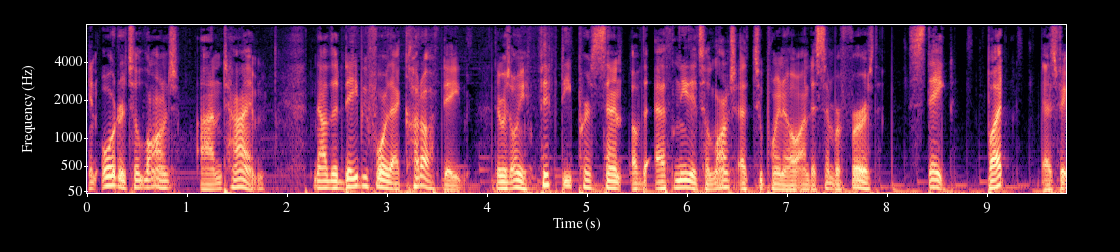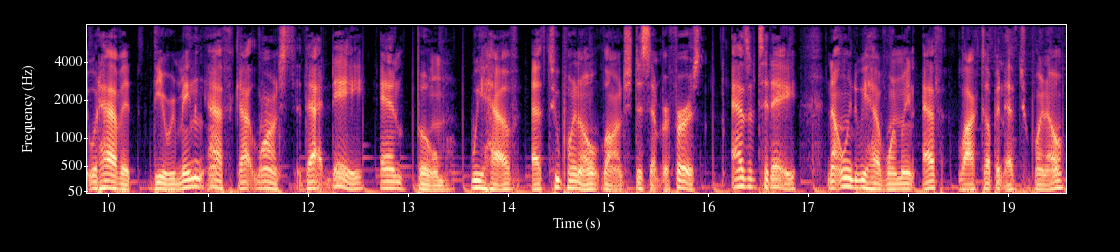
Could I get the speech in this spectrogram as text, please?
in order to launch on time. Now, the day before that cutoff date, there was only 50% of the ETH needed to launch ETH 2.0 on December 1st staked. But as fate would have it, the remaining ETH got launched that day, and boom, we have ETH 2.0 launched December 1st. As of today, not only do we have 1 million ETH locked up in ETH 2.0,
